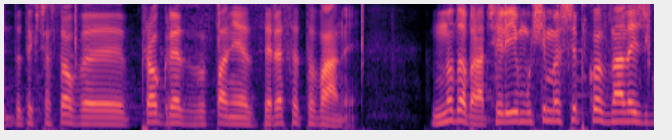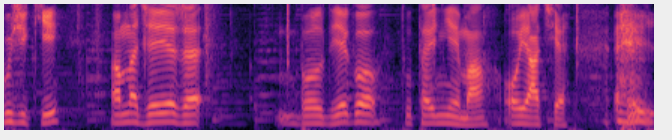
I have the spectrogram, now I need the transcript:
dotychczasowy progres zostanie zresetowany. No dobra, czyli musimy szybko znaleźć guziki. Mam nadzieję, że Boldiego tutaj nie ma. O jacie. Ej,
